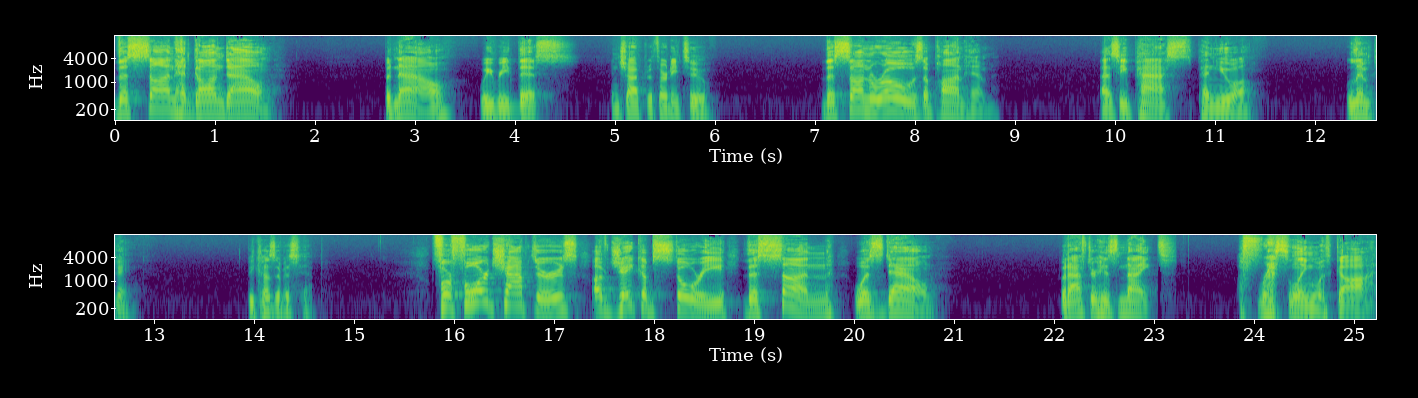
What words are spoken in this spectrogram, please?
The sun had gone down. But now we read this in chapter 32. The sun rose upon him as he passed Penuel, limping because of his hip. For four chapters of Jacob's story, the sun was down. But after his night of wrestling with God,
